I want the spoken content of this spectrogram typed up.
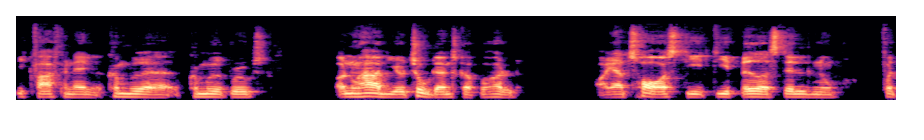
i kvartfinalen og komme ud, af, komme ud af groups. Og nu har de jo to danskere på holdet. Og jeg tror også, de, de er bedre stillet nu. for,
